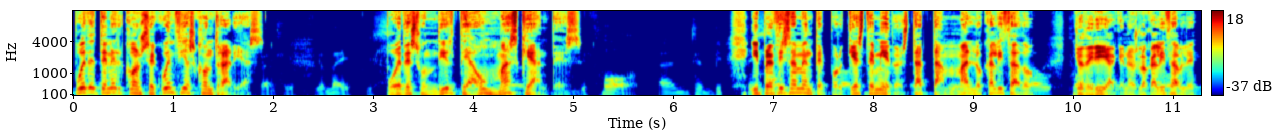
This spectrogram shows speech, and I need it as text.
puede tener consecuencias contrarias. Puedes hundirte aún más que antes. Y precisamente porque este miedo está tan mal localizado, yo diría que no es localizable,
